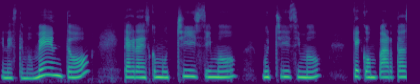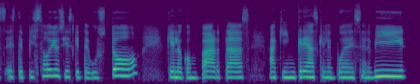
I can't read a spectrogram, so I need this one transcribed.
en este momento. Te agradezco muchísimo, muchísimo que compartas este episodio si es que te gustó, que lo compartas a quien creas que le puede servir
